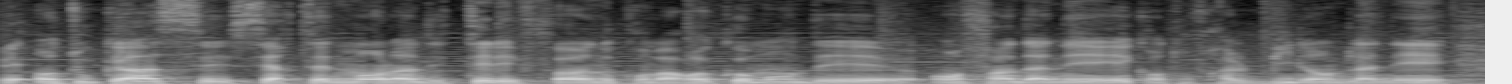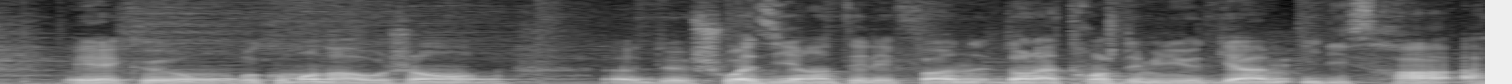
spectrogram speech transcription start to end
mais en tout cas, c'est certainement l'un des téléphones qu'on va recommander euh, en fin d'année, quand on fera le bilan de l'année, et qu'on recommandera aux gens euh, de choisir un téléphone. Dans la tranche des milieux de gamme, il y sera à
